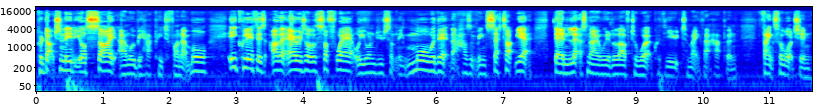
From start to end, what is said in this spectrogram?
production lead at your site and we'll be happy to find out more. Equally, if there's other areas of the software or you want to do something more with it that hasn't been set up yet, then let us know and we'd love to work with you to make that happen. Thanks for watching.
